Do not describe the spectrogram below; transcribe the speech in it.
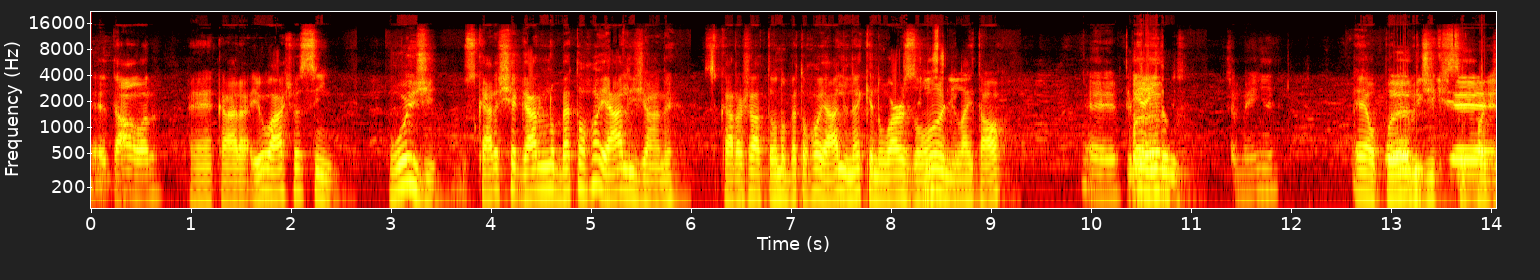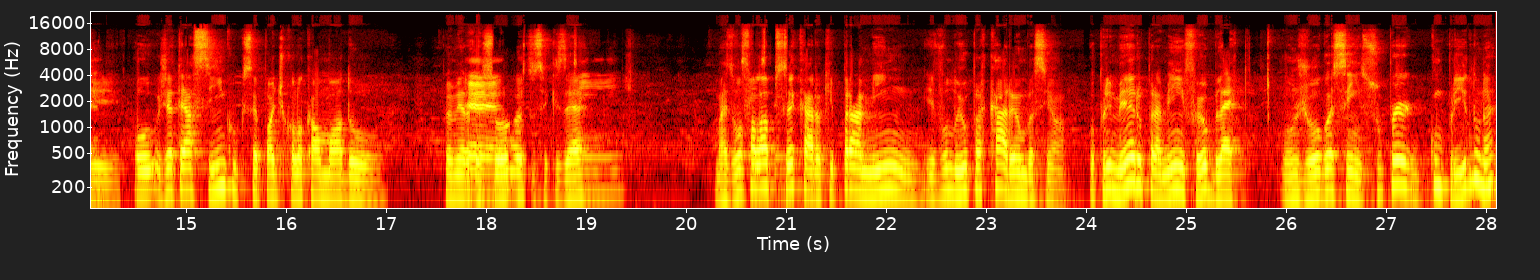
é da hora. É, cara, eu acho assim, Hoje, os caras chegaram no Battle Royale já, né? Os caras já estão no Battle Royale, né? Que é no Warzone lá e tal. É, tem ainda. Também, né? É, o PUBG que, que você é... pode. O GTA V que você pode colocar o modo primeira é... pessoa, se você quiser. Sim. Mas vou sim, falar sim. pra você, cara, que pra mim evoluiu pra caramba, assim, ó. O primeiro pra mim foi o Black. Um jogo, assim, super comprido, né?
